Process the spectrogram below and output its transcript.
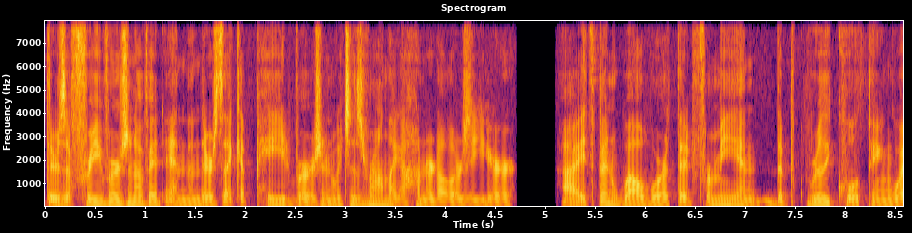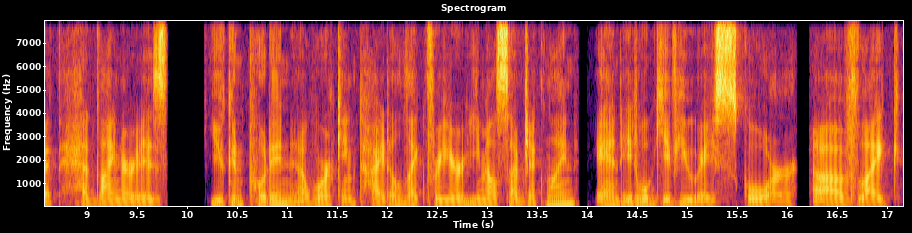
there's a free version of it, and then there's like a paid version, which is around like a $100 a year. Uh, it's been well worth it for me. And the really cool thing with Headliner is you can put in a working title, like for your email subject line, and it will give you a score of like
